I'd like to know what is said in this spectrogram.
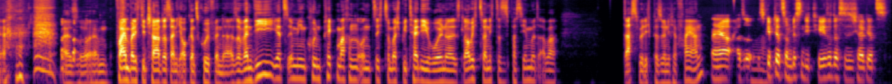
also, ähm, vor allem, weil ich die Chargers eigentlich auch ganz cool finde. Also, wenn die jetzt irgendwie einen coolen Pick machen und sich zum Beispiel Teddy holen, das glaube ich zwar nicht, dass es passieren wird, aber das würde ich persönlich ja feiern. Naja, also ja. es gibt jetzt so ein bisschen die These, dass sie sich halt jetzt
